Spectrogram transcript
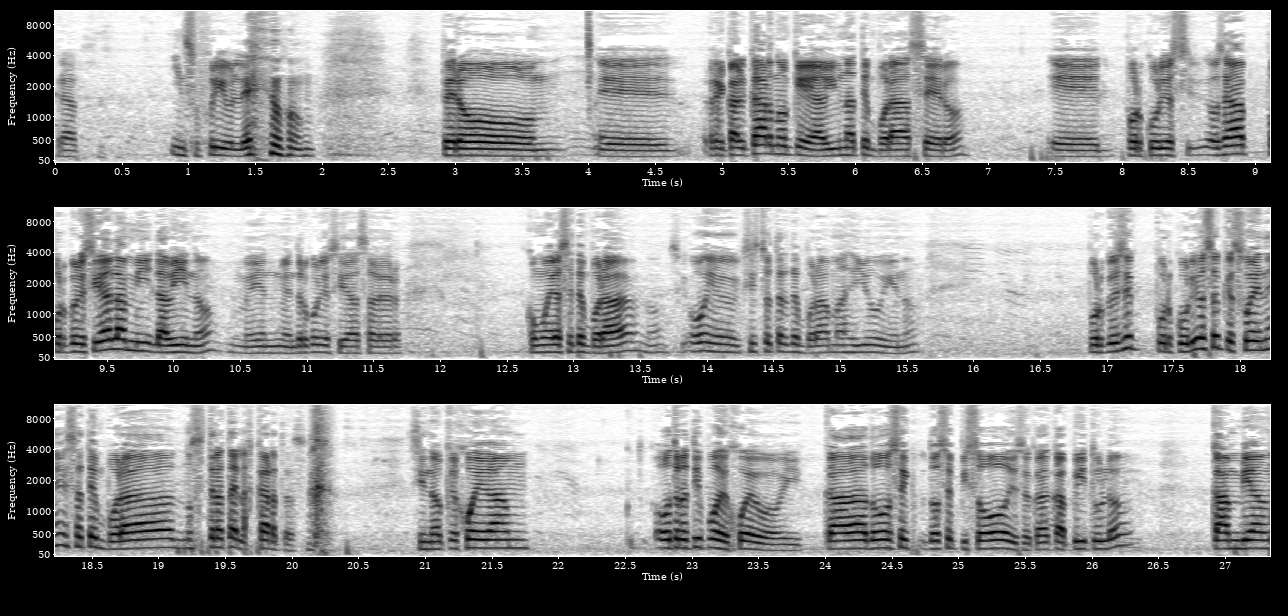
era insufrible. Pero eh, recalcar, ¿no? Que había una temporada cero. Eh, por curiosidad, o sea, por curiosidad la, la vi, ¿no? Me, me entró curiosidad saber cómo era esa temporada, ¿no? Oye, existe otra temporada más de Yugi, ¿no? Por curioso, por curioso que suene, esa temporada no se trata de las cartas, sino que juegan otro tipo de juego y cada dos, dos episodios o cada capítulo cambian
